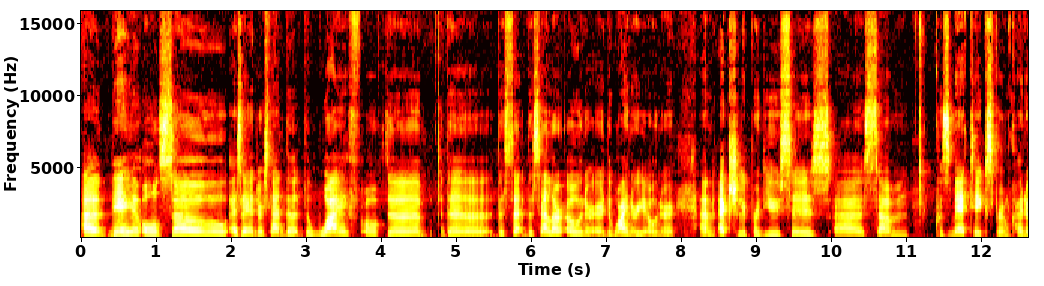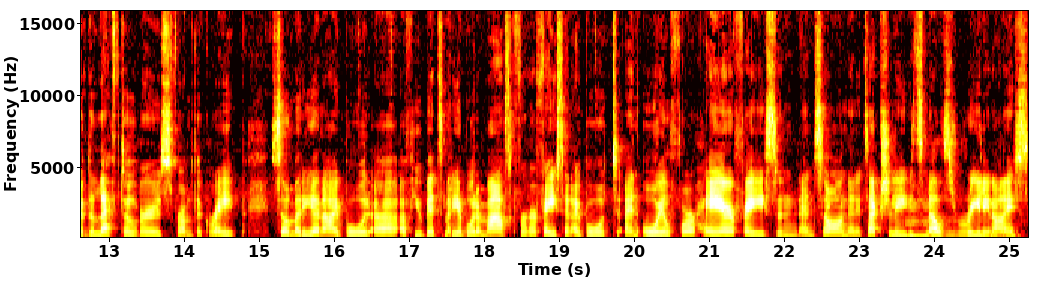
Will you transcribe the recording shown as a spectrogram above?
Um, they also, as I understand, the, the wife of the the the the cellar owner, the winery owner, um, actually produces uh, some cosmetics from kind of the leftovers from the grape. So Maria and I bought uh, a few bits. Maria bought a mask for her face, and I bought an oil for hair, face, and and so on. And it's actually it smells really nice,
